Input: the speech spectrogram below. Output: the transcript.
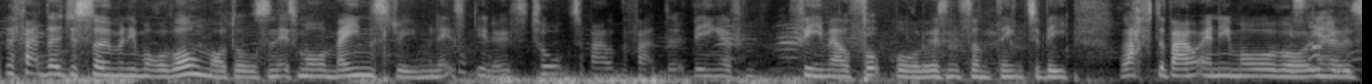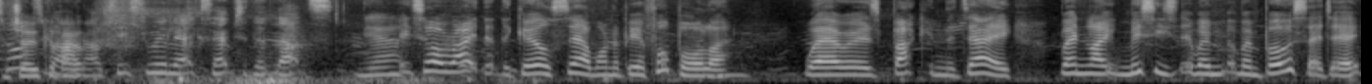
the fact there are just so many more role models, and it's more mainstream, and it's, you know, it's talked about the fact that being a female footballer isn't something to be laughed about anymore or you know there's a joke about, about it's really accepted that that's yeah it's all right that the girls say I want to be a footballer mm. whereas back in the day when like Mrs when when Bo said it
